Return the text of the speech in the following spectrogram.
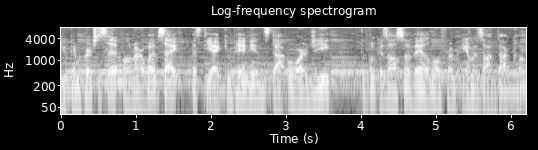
You can purchase it on our website, sdicompanions.org. The book is also available from amazon.com.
